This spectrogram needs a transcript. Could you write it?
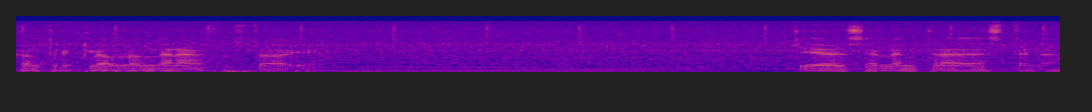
Country Club Los Naranjos todavía. Aquí debe ser la entrada de este lado.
